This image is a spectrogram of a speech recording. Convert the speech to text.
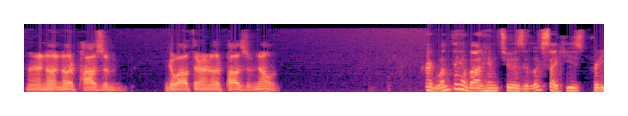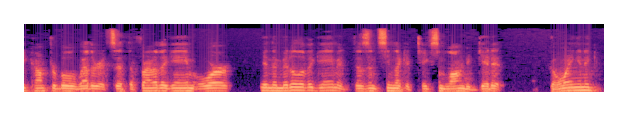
and another positive, go out there on another positive note. Craig, one thing about him too is it looks like he's pretty comfortable whether it's at the front of the game or in the middle of a game. It doesn't seem like it takes him long to get it going in a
